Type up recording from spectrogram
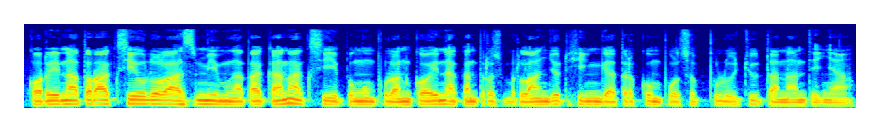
Koordinator aksi Ulul Azmi mengatakan aksi pengumpulan koin akan terus berlanjut hingga terkumpul 10 juta nantinya.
